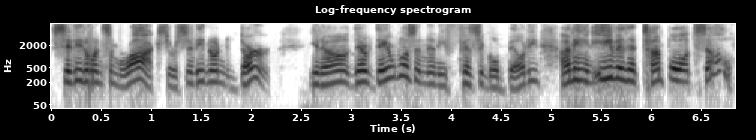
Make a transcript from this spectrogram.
sitting on some rocks or sitting on the dirt you know? There there wasn't any physical building. I mean even the temple itself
